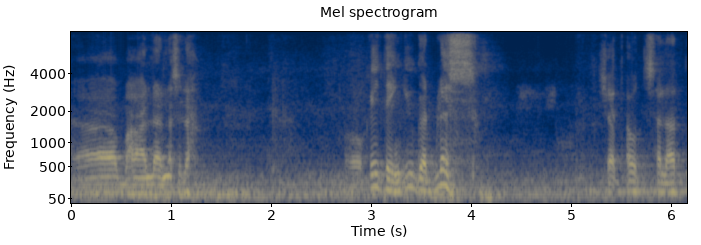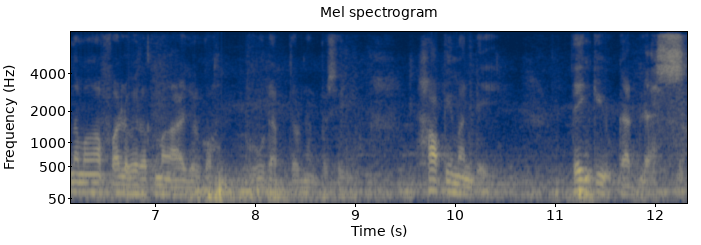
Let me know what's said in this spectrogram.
Ah, bahala na sila. Okay, thank you. God bless. Shout out sa lahat ng mga follower at mga idol ko. Good afternoon po sa inyo. Happy Monday. Thank you. God bless.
